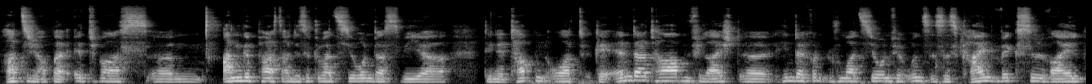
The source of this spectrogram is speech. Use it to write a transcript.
hat sich aber etwas ähm, angepasst an die Situation, dass wir den Etappenort geändert haben. Vielleicht äh, Hintergrundinformationen für uns ist es kein Wechsel, weil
